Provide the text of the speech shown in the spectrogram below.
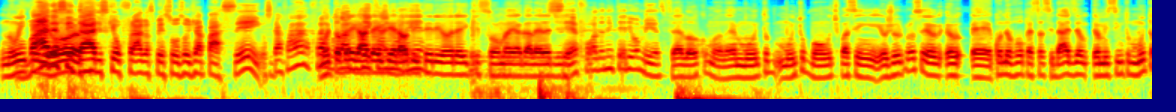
no interior. Várias cidades que eu frago as pessoas, eu já passei, os caras falam, ah, frago Muito obrigado aí, geral do interior aí que soma aí a galera de. Você é foda no interior mesmo. Você é louco, mano. É muito, muito bom. Tipo assim, eu juro pra você, eu, eu, é, quando eu vou pra essas cidades, eu, eu me sinto muito,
